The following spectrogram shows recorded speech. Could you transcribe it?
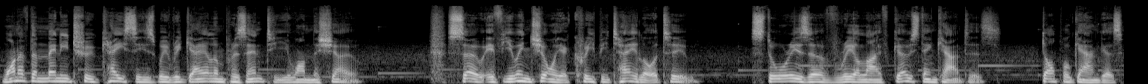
One of the many true cases we regale and present to you on the show. So if you enjoy a creepy tale or two, stories of real life ghost encounters, doppelgangers,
